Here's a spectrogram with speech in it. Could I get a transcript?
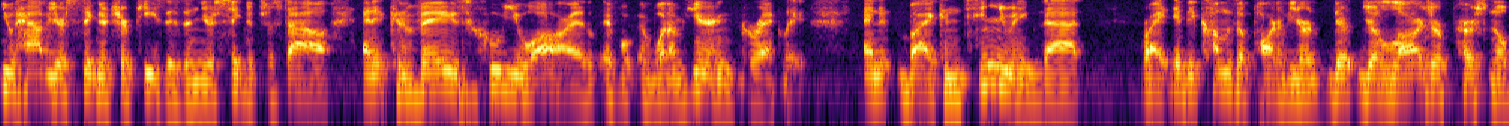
you have your signature pieces and your signature style and it conveys who you are if, if what I'm hearing correctly. And by continuing that right it becomes a part of your your larger personal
